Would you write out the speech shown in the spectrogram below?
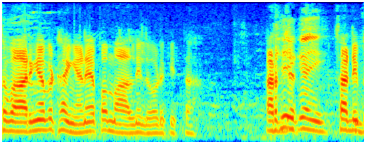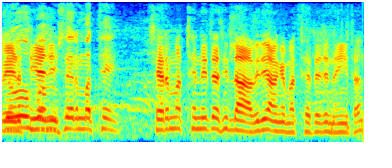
ਸਵਾਰੀਆਂ ਬਿਠਾਈਆਂ ਨੇ ਆਪਾਂ ਮਾਲ ਨਹੀਂ ਲੋਡ ਕੀਤਾ। ਅਰਜ ਠੀਕ ਹੈ ਜੀ। ਸਾਡੀ ਬੇਨਤੀ ਹੈ ਜੀ। ਸਿਰ ਮੱਥੇ। ਸਿਰ ਮੱਥੇ ਨਹੀਂ ਤੇ ਅਸੀਂ ਲਾ ਵੀ ਦਿਆਂਗੇ ਮੱਥੇ ਤੇ ਜੇ ਨਹੀਂ ਤਾਂ।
